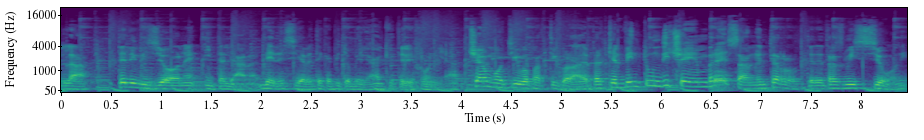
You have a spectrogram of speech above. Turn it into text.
la televisione italiana. Bene, sì, avete capito bene, anche telefonia. C'è un motivo particolare, perché il 21 dicembre saranno interrotte le trasmissioni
